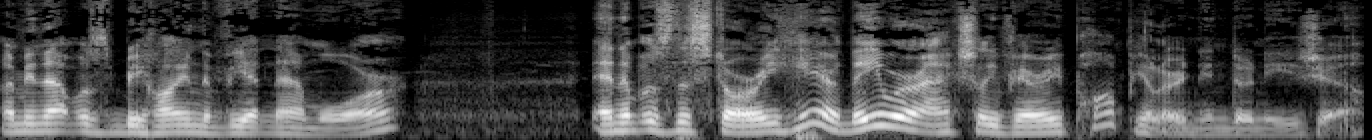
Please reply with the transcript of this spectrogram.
I mean, that was behind the Vietnam War. And it was the story here. They were actually very popular in Indonesia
